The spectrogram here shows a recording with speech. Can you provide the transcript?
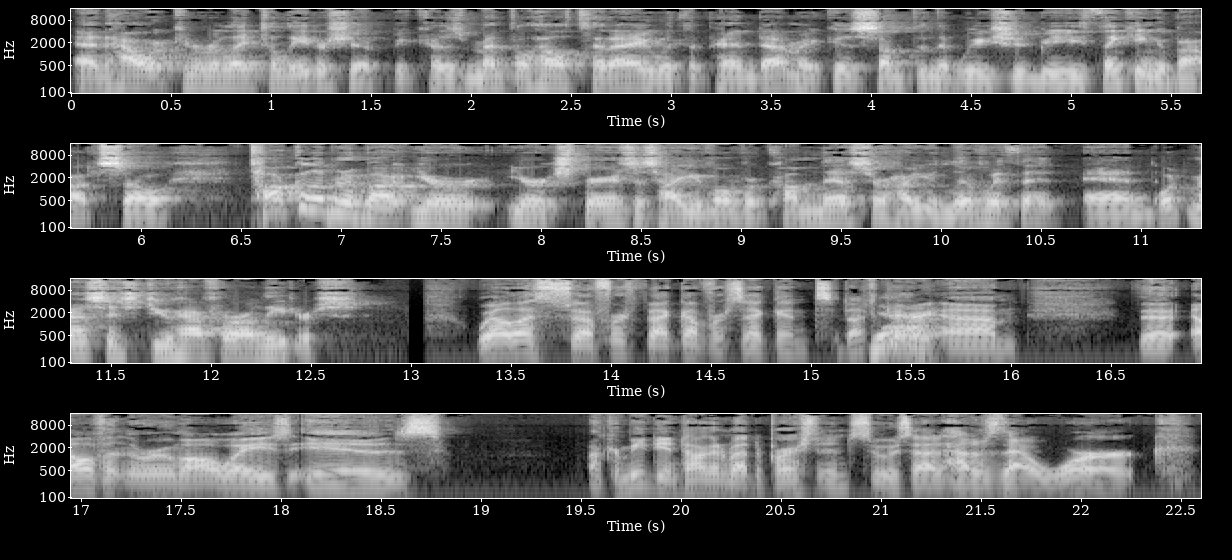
and how it can relate to leadership because mental health today with the pandemic is something that we should be thinking about. So, talk a little bit about your your experiences, how you've overcome this or how you live with it, and what message do you have for our leaders? Well, let's uh, first back up for a second, Dr. Yeah. Gary. Um, the elephant in the room always is a comedian talking about depression and suicide. How does that work?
